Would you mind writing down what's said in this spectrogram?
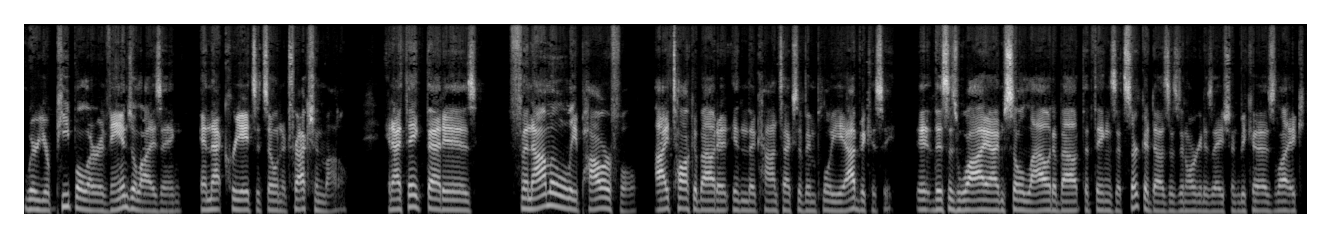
where your people are evangelizing and that creates its own attraction model. And I think that is phenomenally powerful. I talk about it in the context of employee advocacy it, this is why I'm so loud about the things that Circa does as an organization because, like,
